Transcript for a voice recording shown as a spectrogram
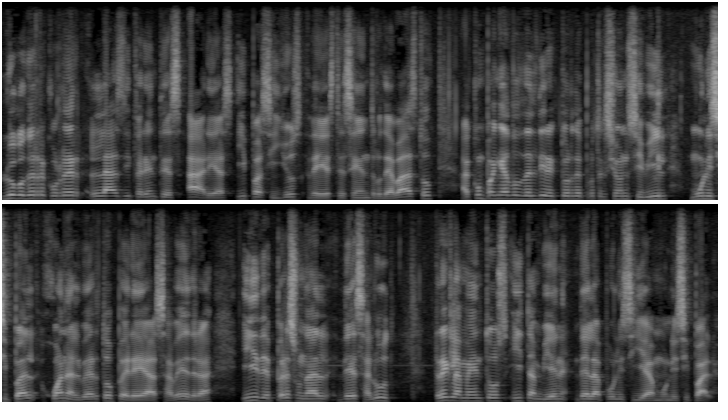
luego de recorrer las diferentes áreas y pasillos de este centro de abasto, acompañado del director de Protección Civil Municipal, Juan Alberto Perea Saavedra, y de personal de salud, reglamentos y también de la Policía Municipal.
